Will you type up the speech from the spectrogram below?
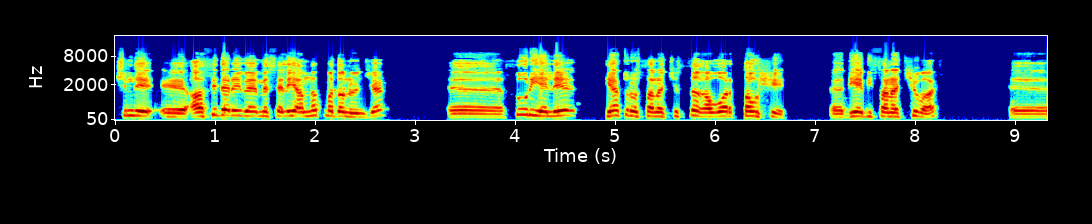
Şimdi e, Asideri ve meseleyi anlatmadan önce e, Suriyeli tiyatro sanatçısı Gavvar Tavşi e, diye bir sanatçı var. E,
